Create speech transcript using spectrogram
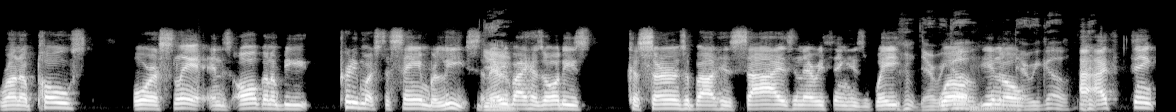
run a post, or a slant, and it's all going to be pretty much the same release. And Yeah. everybody has all these concerns about his size and everything, his weight. there we Well, go. you know, there we go. I, I think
